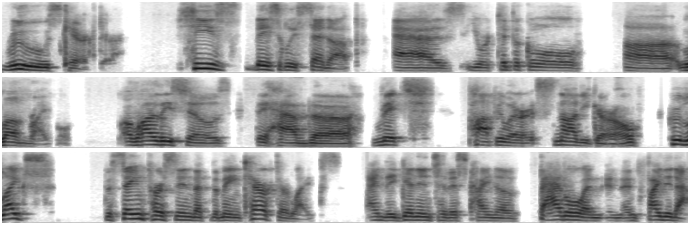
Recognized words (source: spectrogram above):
rue's character she's basically set up as your typical uh, love rival. A lot of these shows, they have the rich, popular, snotty girl who likes the same person that the main character likes. And they get into this kind of battle and, and, and fight it out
